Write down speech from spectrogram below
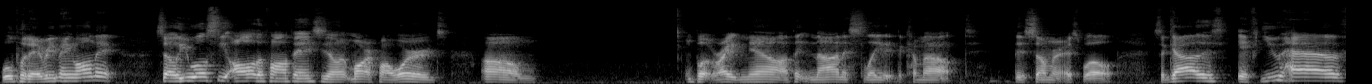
we'll put everything on it. So you will see all the Final Fantasies on it, mark my words. Um, but right now, I think 9 is slated to come out this summer as well. So, guys, if you have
